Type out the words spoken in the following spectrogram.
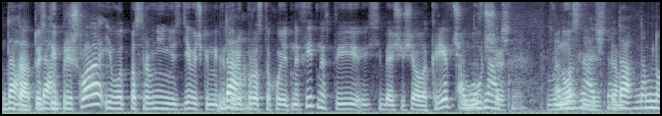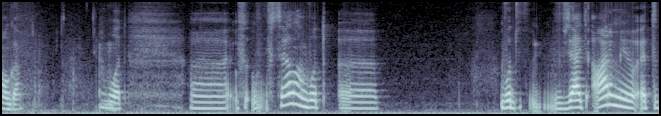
да, да. То есть да. ты пришла, и вот по сравнению с девочками, которые да. просто ходят на фитнес, ты себя ощущала крепче, Однозначно. лучше, выносливее. Однозначно, да, да намного. Mm. Вот. Э, в, в целом, вот э, вот взять армию, это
